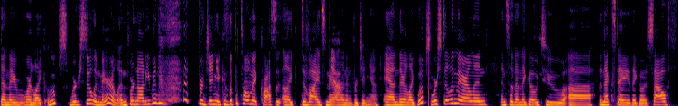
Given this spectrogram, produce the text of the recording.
then they were like, oops, we're still in Maryland. We're not even. Virginia because the Potomac crosses like divides Maryland and Virginia, and they're like, "Whoops, we're still in Maryland." And so then they go to uh, the next day. They go south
